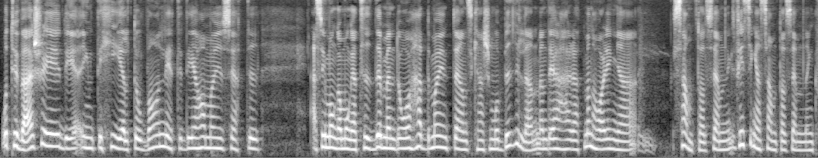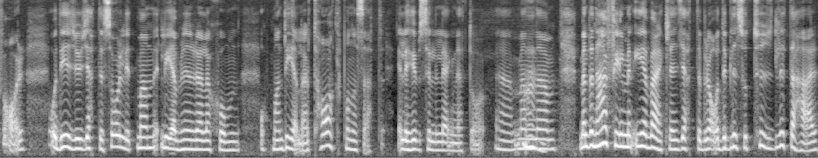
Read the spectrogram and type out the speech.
Och tyvärr så är det inte helt ovanligt. Det har man ju sett i, alltså i många, många tider, men då hade man ju inte ens kanske mobilen. Men det här att man har inga samtalsämnen. Det finns inga samtalsämnen kvar. Och det är ju jättesorgligt. Man lever i en relation och man delar tak på något sätt. Eller hus eller lägenhet. Då. Eh, men, mm. Eh, men den här filmen är verkligen jättebra och det blir så tydligt det här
